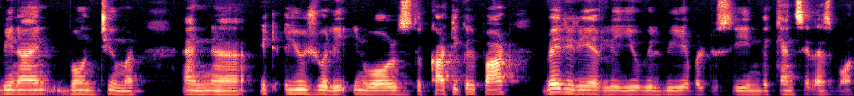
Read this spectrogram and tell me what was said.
benign bone tumor and uh, it usually involves the cortical part. Very rarely you will be able to see in the cancellous bone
